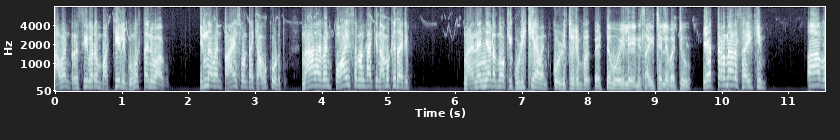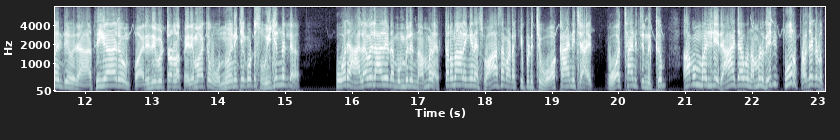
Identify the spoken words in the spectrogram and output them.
അവൻ റിസീവറും വക്കീൽ ഗുമസ്തനുമാകും ഇന്ന് അവൻ പായസം ഉണ്ടാക്കി അവക്ക് കൊടുത്തു. നാളെ അവൻ പോയസൺ ഉണ്ടാക്കി നമുക്ക് തരും. നനഞ്ഞട നോക്കി കുഴിക്കുക അവൻ കൊഴുത്തുരുമ്പ്. പെട്ടുപോയില്ലേ? ഇനി സഹിച്ചല്ലേ പറ്റൂ. എത്ര നാൾ സഹിക്കും? അവന്റെ ഒരു അധികാരവും പരിധി വിട്ടുള്ള പെരുമാറ്റവും ഒന്നും എനിക്ക് അങ്ങോട്ട് സൂചിക്കുന്നില്ല. ഒരു അലവലാതിയുടെ മുമ്പിൽ നമ്മൾ എത്ര നാൾ ഇങ്ങനെ ശ്വാസം അടക്കി പിടിച്ച് ഓക്കാനിച്ച് ഓച്ചാനിച്ച് നിൽക്കും? അവൻ വലിയ രാജാവ് നമ്മൾ വെരി പൂർ പ്രജകളും.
